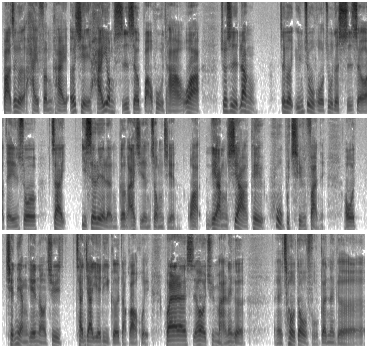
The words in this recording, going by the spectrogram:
把这个海分开，而且还用使者保护他，哇，就是让这个云柱火柱的使者哦，等于说在以色列人跟埃及人中间，哇，两下可以互不侵犯诶，我。前两天哦，去参加耶利哥祷告会，回来的时候去买那个呃臭豆腐跟那个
